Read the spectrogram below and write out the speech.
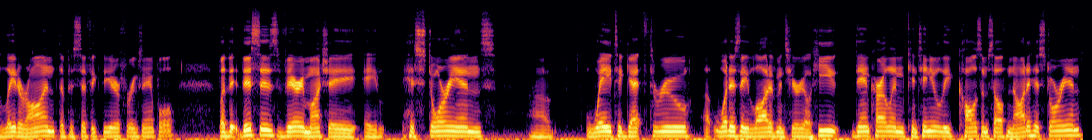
later on, the Pacific Theater, for example. But th- this is very much a, a historian's uh, way to get through uh, what is a lot of material. He, Dan Carlin, continually calls himself not a historian,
